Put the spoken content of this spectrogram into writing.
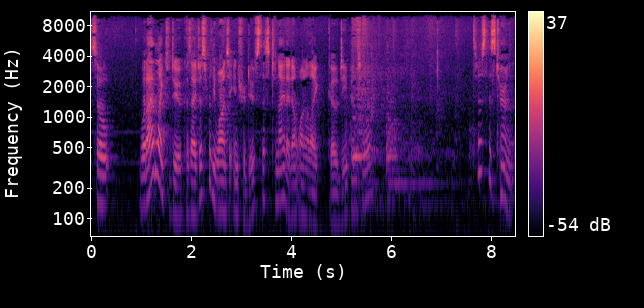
So what I'd like to do, because I just really wanted to introduce this tonight, I don't want to like go deep into it. Just this term,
